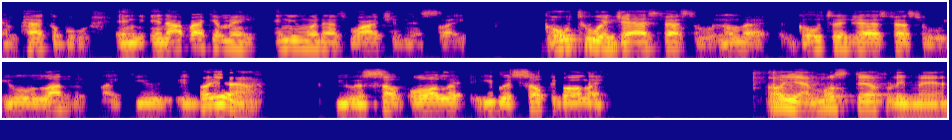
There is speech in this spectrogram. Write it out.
impeccable. And and I recommend anyone that's watching this, like, go to a jazz festival. No matter, go to a jazz festival. You will love it. Like you. Oh yeah. You will soak all it. You will soak it all in. Oh yeah, most definitely, man.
